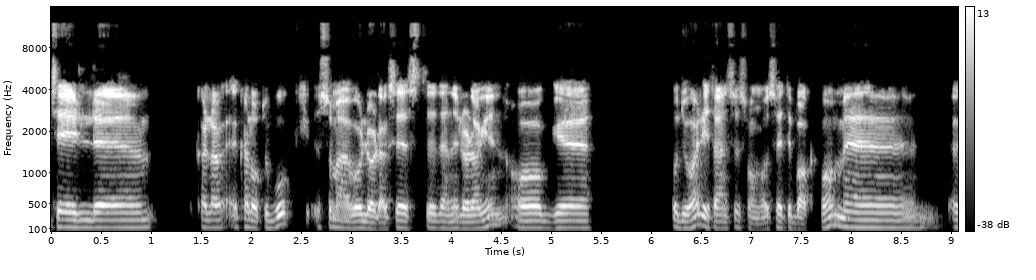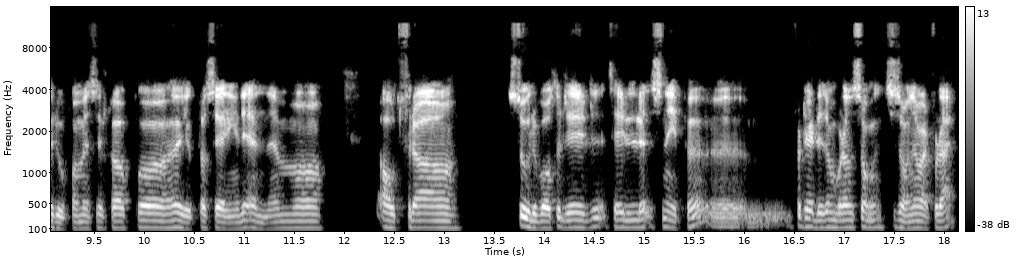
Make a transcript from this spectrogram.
til uh, Carlotte Bok, som er vår lørdagsgjest denne lørdagen. Og, uh, og, du har litt av en sesong å se tilbake på, med europamesterskap og høye plasseringer i NM og alt fra store båter til, til snipe. Fortell litt om hvordan sesongen har vært for deg.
